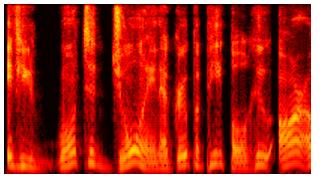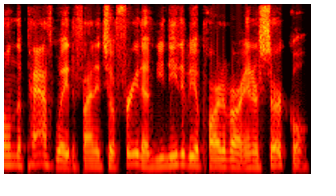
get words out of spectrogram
If you want to join a group of people who are on the pathway to financial freedom, you need to be a part of our inner circle.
